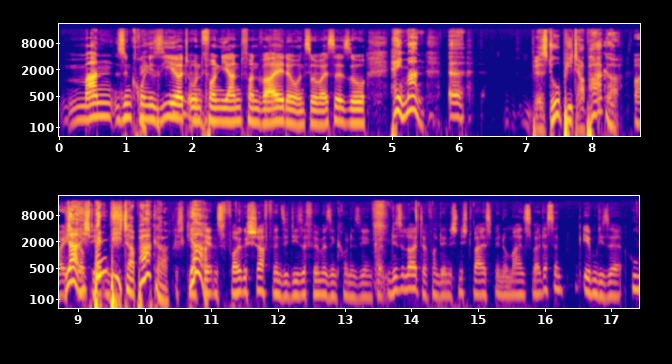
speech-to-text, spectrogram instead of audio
Mann synchronisiert und von Jan van Weide und so, weißt du, so, hey Mann, äh, bist du Peter Parker? Oh, ja, glaub, ich bin Peter Parker. Ich glaube, Ja. die hätten es voll geschafft, wenn sie diese Filme synchronisieren könnten. Diese Leute, von denen ich nicht weiß, wen du meinst, weil das sind eben diese Hu,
